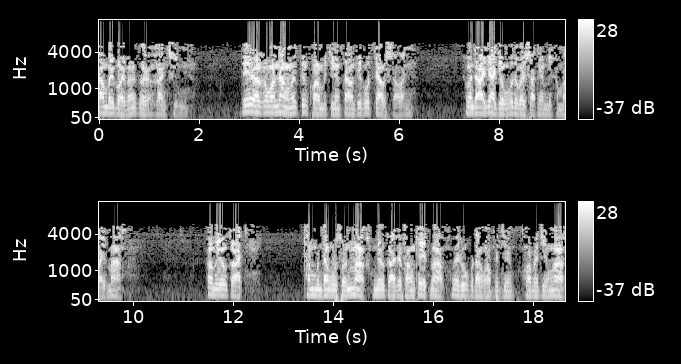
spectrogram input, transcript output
ทำบ่อยๆมันก็เกิดอาการชินที่เราก็มานั่งนึกถึงความเป็นจริงตามที่พระเจ้าสอนธรรมดาญาโยมพุทธบริษัทเนี่ยมีกำไรมาก ก็มีโอกาส ทำบุญทางกุศลมาก มีโอกาสได้ฟังเทศมากได้รู้ตามความเป็นจริงความเป็นจริงมาก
